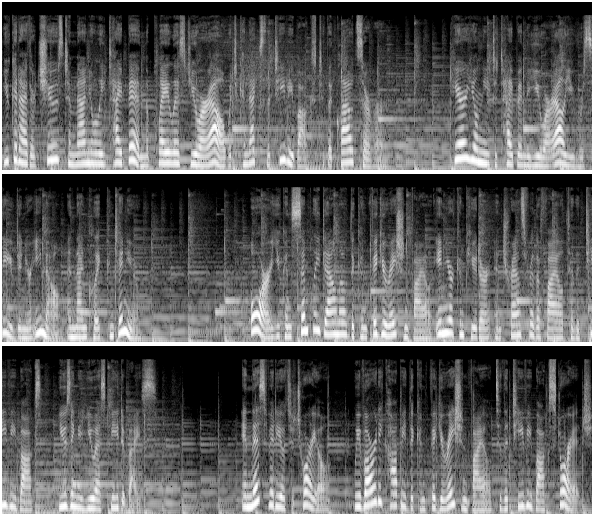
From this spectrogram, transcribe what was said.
You can either choose to manually type in the playlist URL which connects the TV box to the cloud server. Here you'll need to type in the URL you've received in your email and then click Continue. Or you can simply download the configuration file in your computer and transfer the file to the TV box using a USB device. In this video tutorial, we've already copied the configuration file to the TV box storage.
